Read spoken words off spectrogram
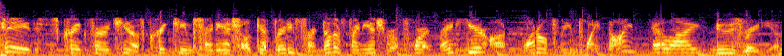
Hey, this is Craig Ferrantino of Craig James Financial. Get ready for another financial report right here on 103.9 LI News Radio.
